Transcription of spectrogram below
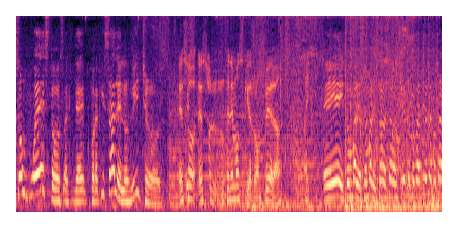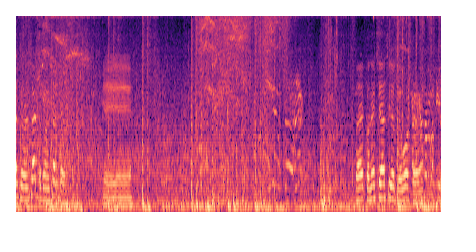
Son puestos. de- por aquí salen los bichos. Eso, eso lo tenemos que romper, ¿ah? Ay, Ey, ey, son varios, son varios. Todos, todos. Síguete por atrás, atrás. Con el salto, con el salto. ya, ya, ya, ya. ¿Sabes? Con ese ácido que bota. ¿eh?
